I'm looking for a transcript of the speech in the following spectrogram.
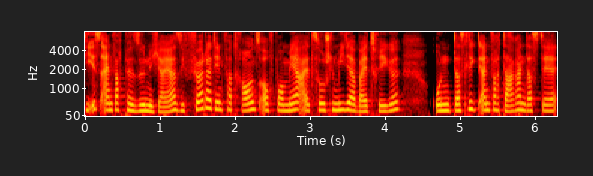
die ist einfach persönlicher, ja. Sie fördert den Vertrauensaufbau mehr als Social Media Beiträge. Und das liegt einfach daran, dass der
